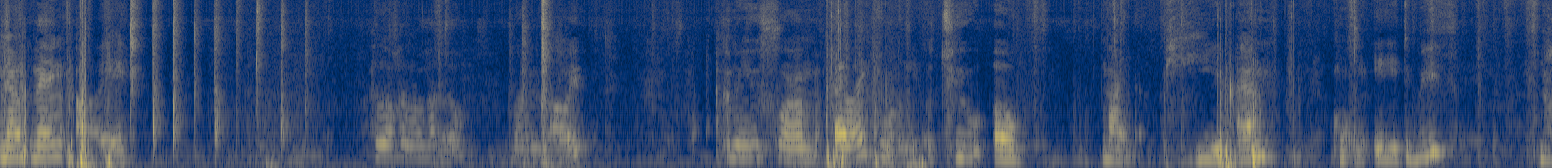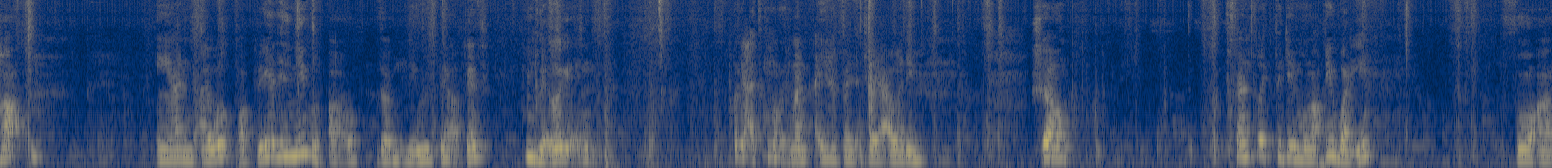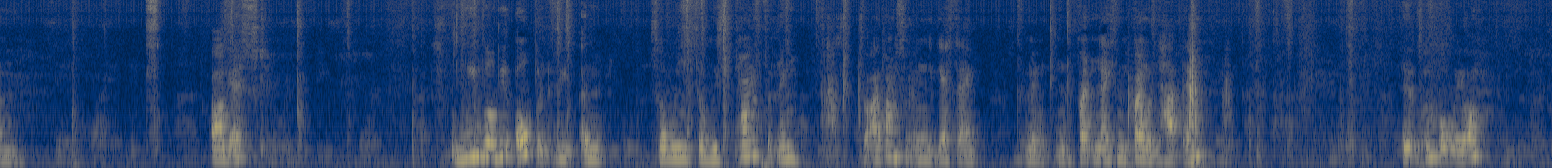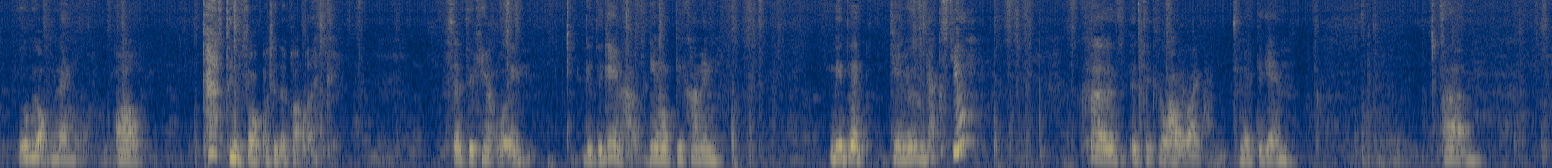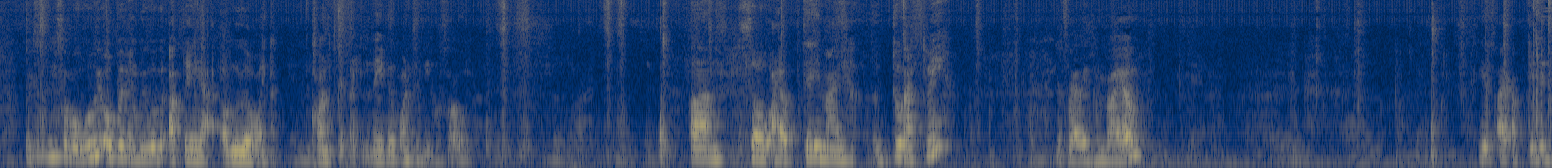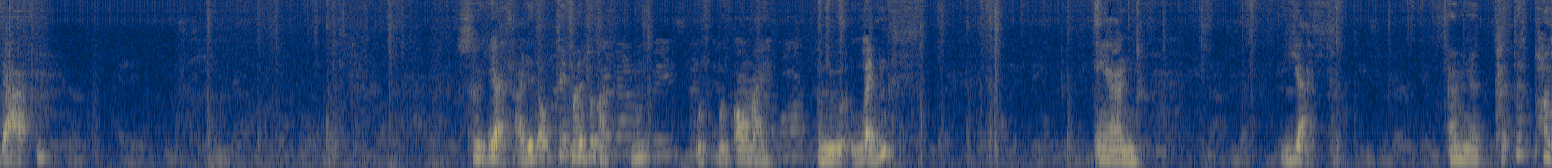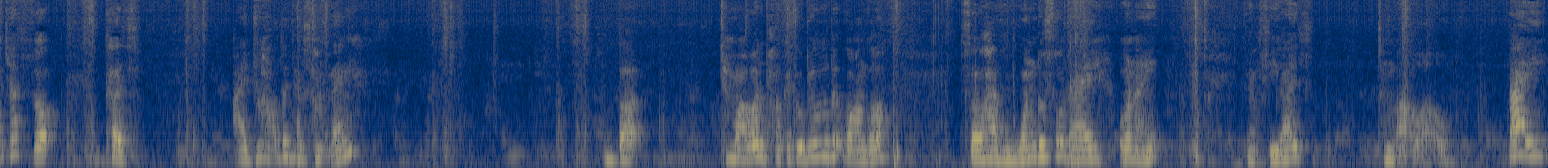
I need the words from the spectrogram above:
Welcoming Ollie. Hello, hello, hello. My name is Ollie. Coming you from LA, currently 2.09 p.m. Currently 88 degrees. It's hot. And I will update you with all the news and updates games. Okay, it's currently Monday. I didn't say that already. So, since like the game will not be ready for um August, we will be open. We um so we so we promised something. So I promised something yesterday. Something fun, nice and fun would happen. It from Oreo. We'll be opening all testing software to the public. Since we can't really get the game out, the game will be coming maybe like January next year because it takes a while like to make the game. Um, but testing server will be open and we will be updating that a little like constantly, maybe once a week or so. Um, so I updated my directory. That's I link in bio. Yes, I updated that. So yes, I did update my directory with, with all my new links. And yes, I'm gonna cut this podcast short because I do have to do something. But tomorrow the podcast will be a little bit longer. So have a wonderful day or night. And I'll see you guys tomorrow. Bye.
